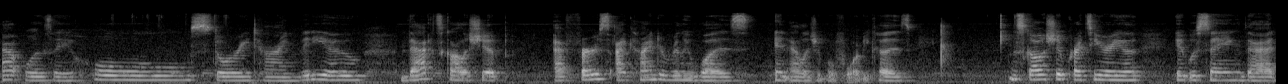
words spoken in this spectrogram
that was a whole story time video. That scholarship, at first, I kind of really was ineligible for because the scholarship criteria, it was saying that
